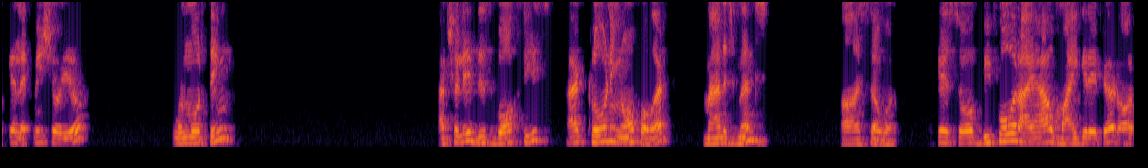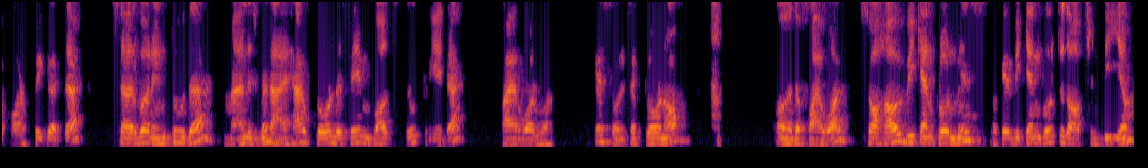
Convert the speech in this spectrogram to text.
okay let me show you one more thing. Actually this box is a cloning of our management uh, server okay. So before i have migrated or configured the server into the management. I have cloned the same box to create a firewall one. Okay so it's a clone of uh, the firewall. So how we can clone means okay we can go to the option vm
